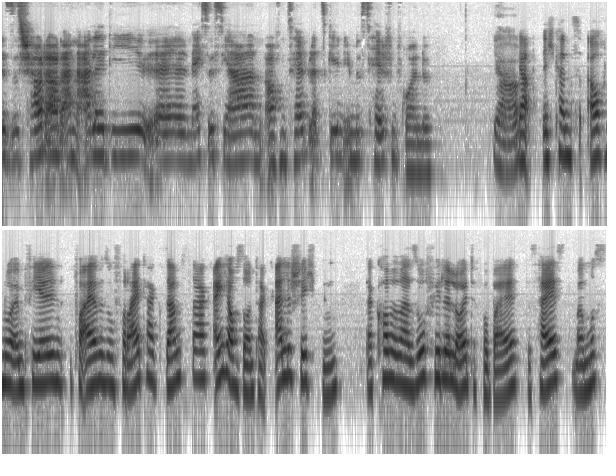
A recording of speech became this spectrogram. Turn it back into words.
das ist Shoutout an alle, die äh, nächstes Jahr auf den Zeltplatz gehen. Ihr müsst helfen, Freunde. Ja. Ja, ich kann es auch nur empfehlen, vor allem so Freitag, Samstag, eigentlich auch Sonntag, alle Schichten. Da kommen immer so viele Leute vorbei. Das heißt, man muss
